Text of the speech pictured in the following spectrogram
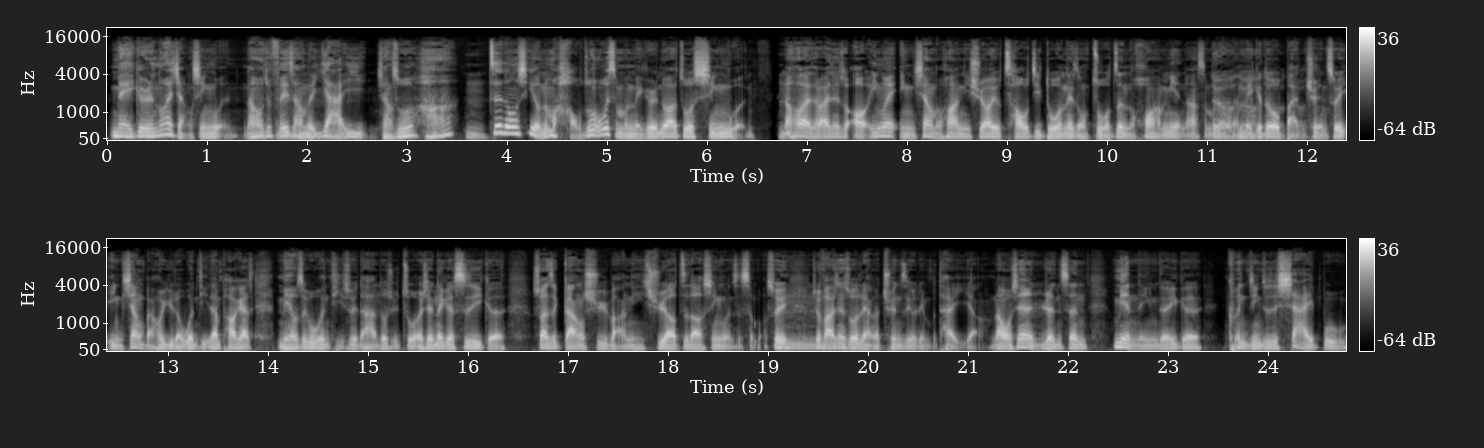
每个人都在讲新闻，然后就非常的讶异，嗯、想说啊，嗯，这东西有那么好做？为什么每个人都要做新闻？嗯、然后后来才发现说，哦，因为影像的话，你需要有超级多那种佐证的画面啊什么的，啊、每个都有版权，所以影像版会遇到问题。但 Podcast 没有这个问题，所以大家都去做，而且那个是一个算是刚需吧，你需要知道新闻是什么，所以就发现说两个圈子有点不太一样。那我现在人生面临的一个困境就是下一步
